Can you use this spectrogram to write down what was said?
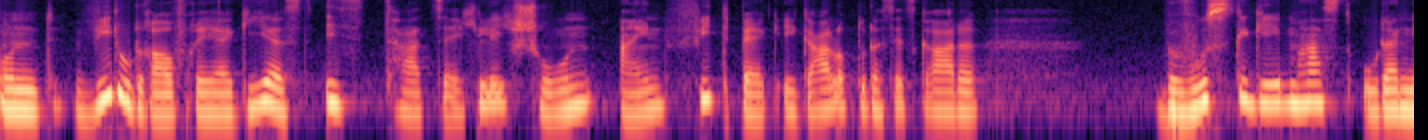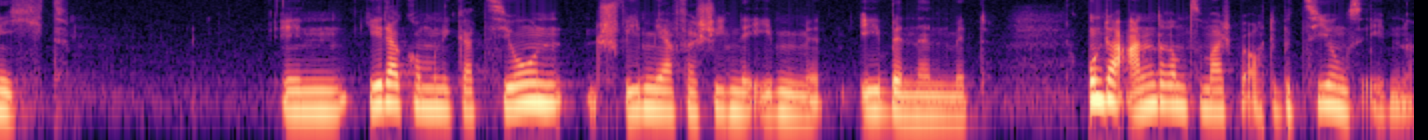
Und wie du darauf reagierst, ist tatsächlich schon ein Feedback, egal ob du das jetzt gerade bewusst gegeben hast oder nicht. In jeder Kommunikation schweben ja verschiedene Ebenen mit. Unter anderem zum Beispiel auch die Beziehungsebene.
